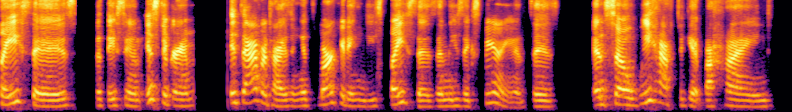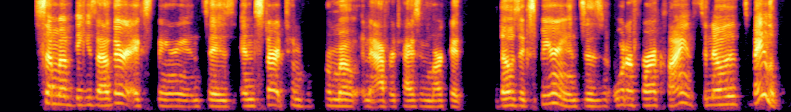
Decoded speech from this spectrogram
places that they see on Instagram. It's advertising, it's marketing these places and these experiences. And so we have to get behind some of these other experiences and start to promote and advertise and market those experiences in order for our clients to know it's available.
